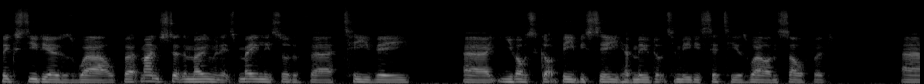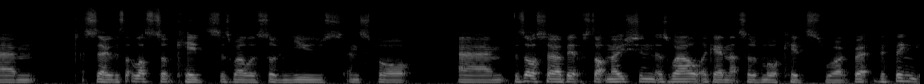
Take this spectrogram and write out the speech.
big studios as well. But Manchester at the moment, it's mainly sort of uh, TV. Uh, you've obviously got BBC have moved up to Media City as well and Salford. Um, so there's lots of, sort of kids as well as sort of news and sport. Um, there's also a bit of stop motion as well. Again, that's sort of more kids' work. But the thing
